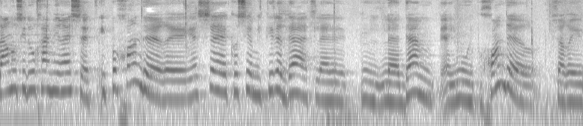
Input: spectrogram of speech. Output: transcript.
חזרנו שידור חי מרשת. היפוכונדר, אה, יש אה, קושי אמיתי לדעת לאדם האם הוא היפוכונדר, שהרי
